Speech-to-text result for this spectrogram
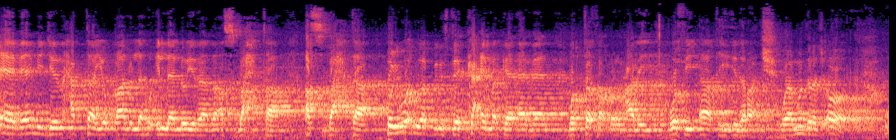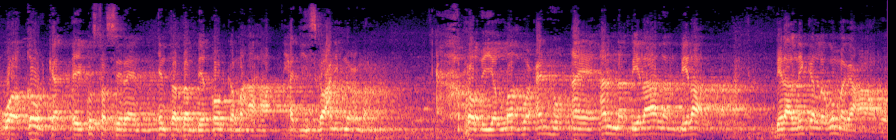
aadaami jirin xataa yuqaalu lahu ilaa loo yidhaahdo asbaxta asbaxta. Hoy wa waa biristee kacay markaa aadaan. Muttafaqun calayh wa fii aaqihi idraaj. Waa mudraj oo waa qowlka ay ku fasireen inta dambe qowlka ma aha xadiiska can ibni cumar radia allahu canhu ana bilaalan bilaal bilaal ninka lagu magacaabo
